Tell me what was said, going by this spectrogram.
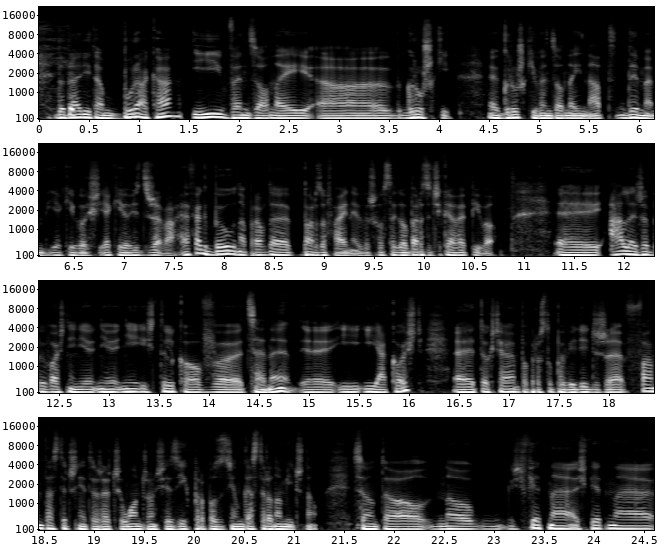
Dodali tam buraka i wędzonej e, gruszki. E, gruszki wędzonej nad dymem jakiegoś, jakiegoś drzewa. Efekt był naprawdę bardzo fajny. Wyszło z tego bardzo ciekawe piwo. E, ale żeby właśnie nie, nie, nie iść tylko w ceny e, i, i jakość, e, to chciałem po prostu powiedzieć, że fantastycznie te rzeczy łączą się z ich propozycją gastronomiczną. Są to no, świetne, świetne,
